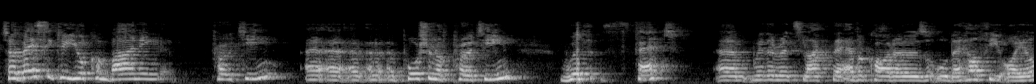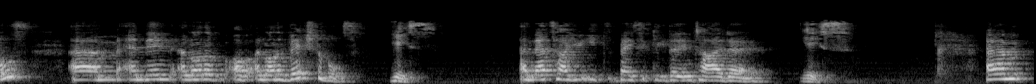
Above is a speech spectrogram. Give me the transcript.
So basically you're combining protein, a, a, a portion of protein with fat, um, whether it's like the avocados or the healthy oils, um, and then a lot of, of, a lot of vegetables. Yes. And that's how you eat basically the entire day. Yes. Um,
